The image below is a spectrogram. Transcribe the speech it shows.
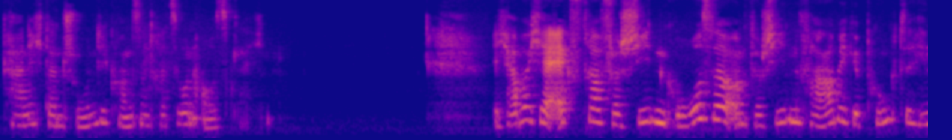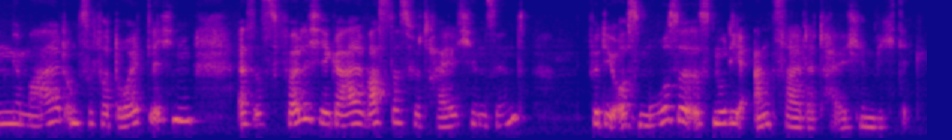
kann ich dann schon die Konzentration ausgleichen. Ich habe euch ja extra verschieden große und verschiedenfarbige Punkte hingemalt, um zu verdeutlichen, es ist völlig egal, was das für Teilchen sind. Für die Osmose ist nur die Anzahl der Teilchen wichtig.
